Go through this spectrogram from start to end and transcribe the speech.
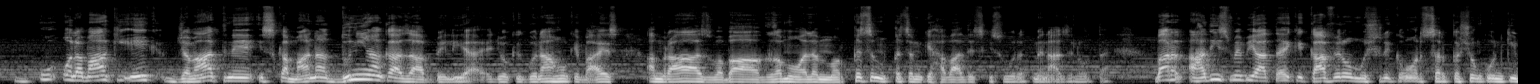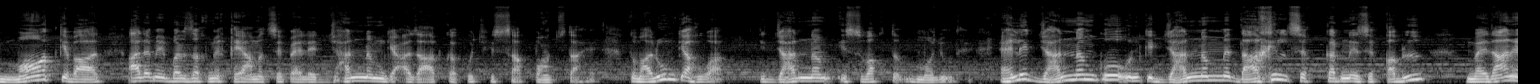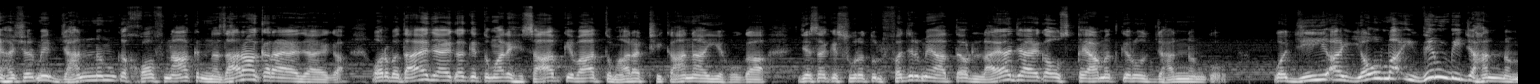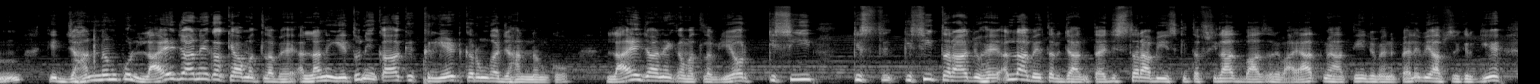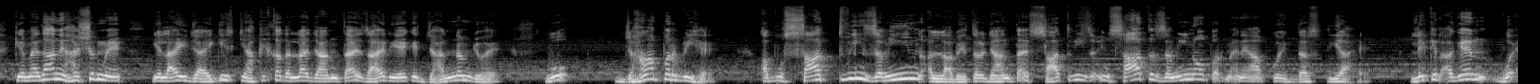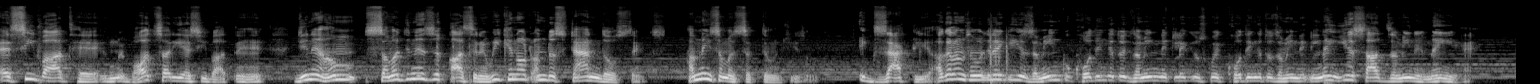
उलमा की एक जमात ने इसका माना दुनिया का अजाब भी लिया है, जो कि गुनाहों के बायस अमराज, वबा, गम अलम और किस्म किस्म के हवादिस की सूरत में नाजिल होता है। बार अदीस में भी आता है कि काफिरों, मुशरकों और सरकशों को उनकी मौत के बाद आलम बरज़ में क़्यामत से पहले जहन्नम के अजाब का कुछ हिस्सा पहुँचता है। तो मालूम क्या हुआ कि जहन्नम इस वक्त मौजूद है। अहले जहन्नम को उनके जहन्नम में दाखिल से करने से कबल मैदान हशर में जहन्नम का खौफनाक नज़ारा कराया जाएगा और बताया जाएगा कि तुम्हारे हिसाब के बाद तुम्हारा ठिकाना ये होगा। जैसा कि फजर में आता है और लाया जाएगा उस क़्यामत के रोज़ जहन्नम को। वह जी यौम इदिम भी जहन्नम, कि जहन्नम को लाए जाने का क्या मतलब है? अल्लाह ने ये तो नहीं कहा कि क्रिएट करूँगा जहन्नम को। लाए जाने का मतलब ये और किसी किस, किसी तरह जो है, अल्लाह बेहतर जानता है। जिस तरह भी इसकी तफसीलात बाज़ रवायात में आती हैं, जो मैंने पहले भी आपसे ज़िक्र किए, कि मैदान हशर में ये लाई जाएगी, इसकी हकीकत अल्लाह जानता है। ज़ाहिर यह है कि जहन्नम जो है, वो जहाँ पर भी है, अब वो सातवीं ज़मीन अल्लाह बेहतर जानता है। सातवीं इन सात ज़मीनों पर मैंने आपको एक दर्स दिया है। लेकिन अगेन, वो ऐसी बात है, उनमें बहुत सारी ऐसी बातें हैं, जिन्हें हम समझने से कासिर हैं। We can not understand those things हम नहीं समझ सकते उन चीज़ों को। Exactly exactly. अगर हम समझ रहे हैं कि ये ज़मीन को खोदेंगे तो एक ज़मीन निकलेगी, उसको एक खोदेंगे तो ज़मीन निकलेगी। नहीं, ये सात ज़मीनें नहीं है।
